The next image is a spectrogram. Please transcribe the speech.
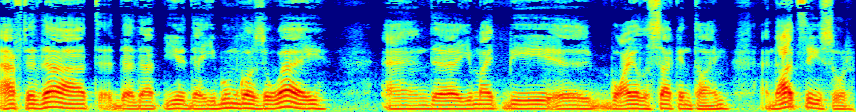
after that, that, that you, the ibum goes away, and uh, you might be uh, boil a second time, and that's the isur.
